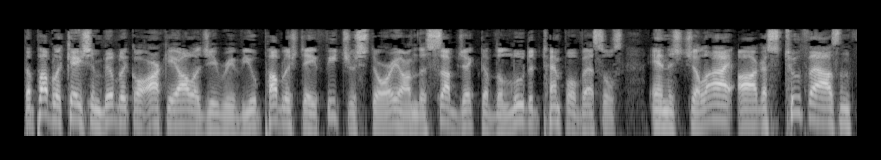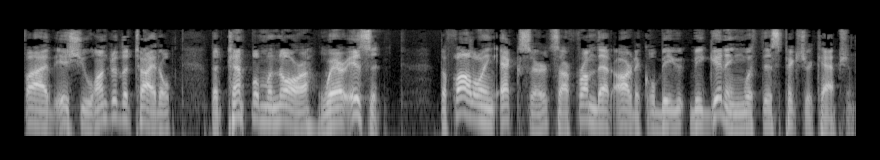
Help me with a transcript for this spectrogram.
The publication Biblical Archaeology Review published a feature story on the subject of the looted temple vessels in its July-August 2005 issue under the title, The Temple Menorah, Where Is It? The following excerpts are from that article, be- beginning with this picture caption.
